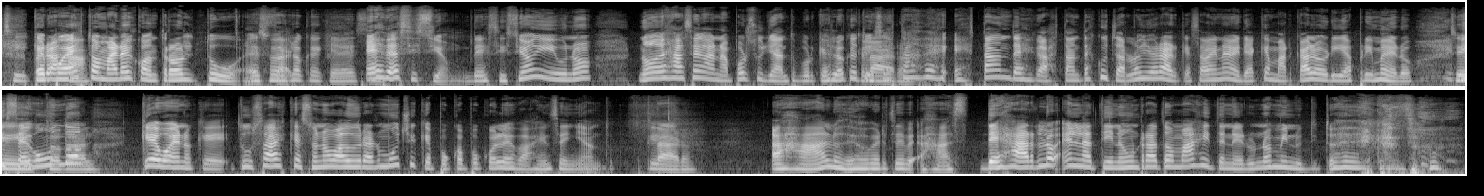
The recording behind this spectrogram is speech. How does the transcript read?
Sí, que Pero puedes ajá. tomar el control tú. Eso es lo que quiere decir. Es decisión, decisión y uno no dejarse ganar por su llanto, porque es lo que tú dices, estás es tan desgastante escucharlos llorar, que esa vaina debería quemar calorías primero. Sí, y segundo, total. Que bueno, que tú sabes que eso no va a durar mucho y que poco a poco les vas enseñando. Claro. Ajá, los dejo verte. Ajá. Dejarlo en la tina un rato más y tener unos minutitos de descanso.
